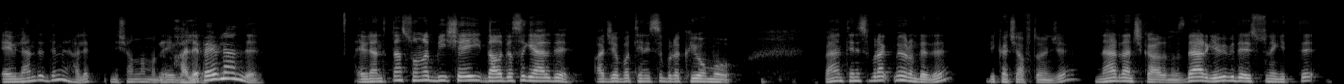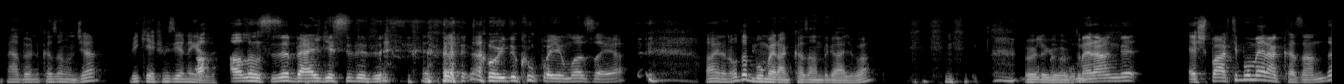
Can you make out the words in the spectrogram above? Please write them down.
evlendi değil mi Halep? Nişanlanmadı. Evlendi. Halep evlendi. Evlendikten sonra bir şey dalgası geldi. Acaba tenisi bırakıyor mu? Ben tenisi bırakmıyorum dedi birkaç hafta önce. Nereden çıkardınız der gibi bir de üstüne gitti. Melbourne kazanınca bir keyfimiz yerine geldi. A- alın size belgesi dedi. Koydu kupayı masaya. Aynen o da bumerang kazandı galiba. Öyle gördüm. Bumerang'ı Eş Parti Bumerang kazandı.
